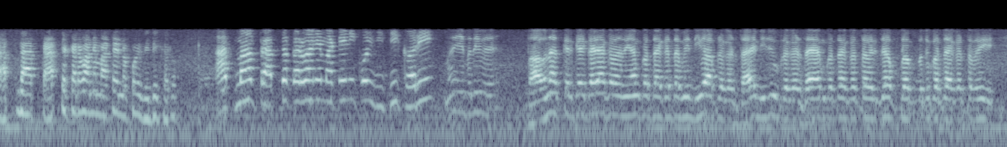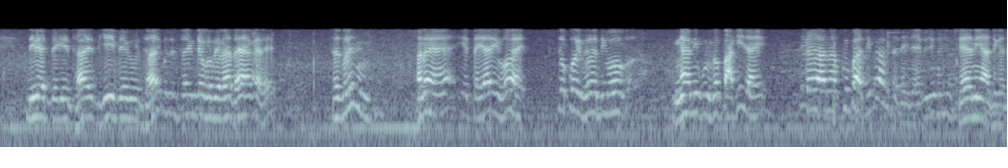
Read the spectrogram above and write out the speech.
આત્મા પ્રાપ્ત કરવાને માટેનો કોઈ વિધિ ખરો? આત્મા પ્રાપ્ત કરવાને માટેની કોઈ વિધિ ખરી? એ બધી ભાવના કરી કર્યા કરવાની. એમ કરતા કરતા દીવા પ્રગટ થાય બીજું પ્રગટ થાય એમ કરતા કરતા જપ તપ બધું કરતા કરતા પછી દિવેટ ભેગી થાય ઘી ભેગું થાય બધું સંજોગો ભેગા થયા કરે? અને એ તૈયારી હોય તો કોઈ ફેરો દીવો જ્ઞાની પુરુષો પાકી જાય. કૃપાથી પ્રાપ્ત થઈ જાય. બીજું કશું છે નહીં આ જગત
